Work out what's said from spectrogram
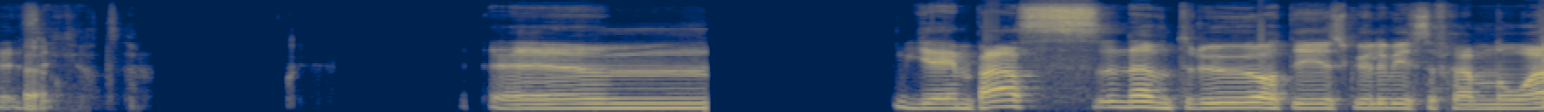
helt Ja. sikkert. Um, GamePass nevnte du at de skulle vise frem noe.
